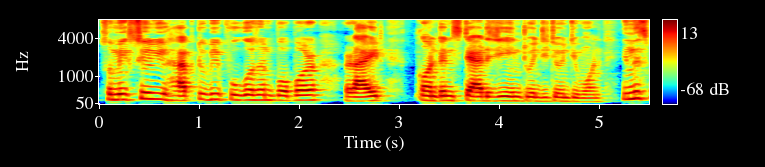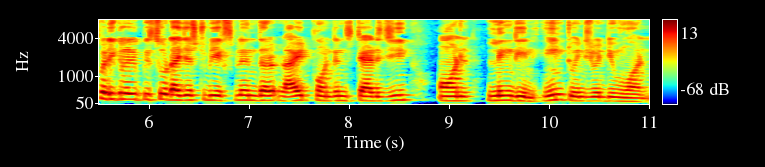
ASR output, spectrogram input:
So make sure you have to be focused on proper right content strategy in 2021 in this particular episode i just to be explain the right content strategy on linkedin in 2021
